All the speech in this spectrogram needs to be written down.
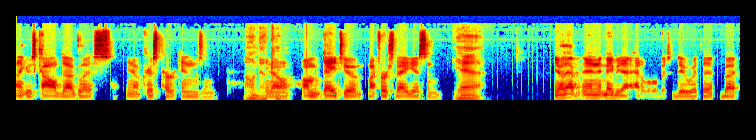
I think it was Kyle Douglas, you know, Chris Perkins, and oh no, you know, on day two of my first Vegas, and yeah, you know that, and maybe that had a little bit to do with it, but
